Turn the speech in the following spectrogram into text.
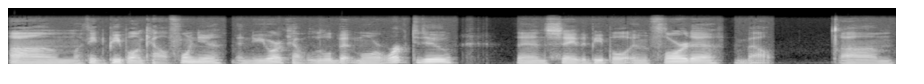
Um, I think the people in California and New York have a little bit more work to do than, say, the people in Florida about um,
